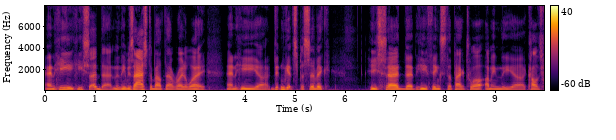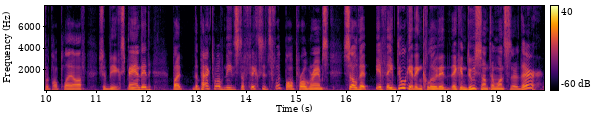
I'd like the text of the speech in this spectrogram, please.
And he he said that, and he was asked about that right away, and he uh, didn't get specific. He said that he thinks the Pac-12, I mean the uh, college football playoff, should be expanded, but the Pac-12 needs to fix its football programs so that if they do get included, they can do something once they're there.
